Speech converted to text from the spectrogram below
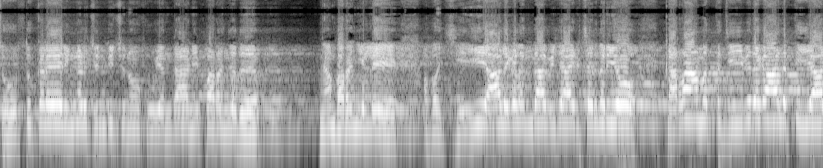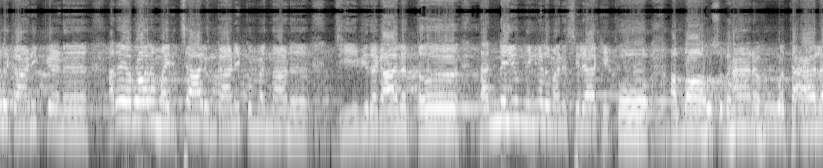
സുഹൃത്തുക്കളെ നിങ്ങൾ ചിന്തിച്ചു നോക്കൂ എന്താണ് ഈ പറഞ്ഞത്? ഞാൻ പറഞ്ഞില്ലേ അപ്പൊ ഈ ആളുകൾ എന്താ വിചാരിച്ചതെന്നറിയോ? കറാമത്ത് ജീവിതകാലത്ത് ഇയാൾ കാണിക്കാണ്. അതേപോലെ മരിച്ചാലും കാണിക്കുമെന്നാണ് ജീവിതകാലത്ത്. തന്നെയും നിങ്ങൾ മനസ്സിലാക്കിക്കോ. അള്ളാഹു സുബാനഹൂവ താല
